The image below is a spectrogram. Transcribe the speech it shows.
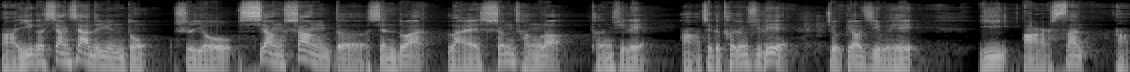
啊，一个向下的运动是由向上的线段来生成了特征序列啊，这个特征序列。就标记为一二三啊，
